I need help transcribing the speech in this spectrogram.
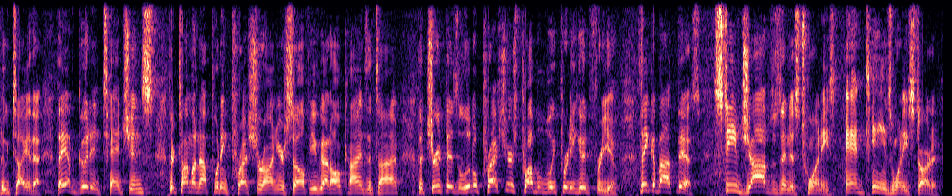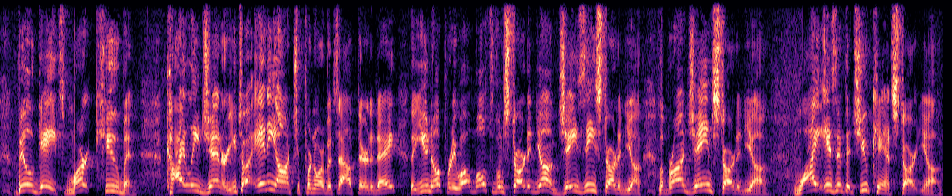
who tell you that. They have good intentions. They're talking about not putting pressure on yourself. You've got all kinds of time. The truth is, a little pressure is probably pretty good for you. Think about this Steve Jobs was in his 20s and teens when he started. Bill Gates, Mark Cuban, Kylie Jenner. You talk any entrepreneur that's out there today that you know pretty well, most of them started young. Jay Z started young. LeBron James started young. Why is it that you can't start young?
